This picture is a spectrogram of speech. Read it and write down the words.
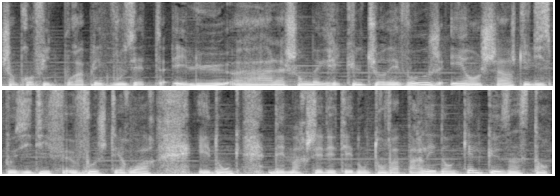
J'en profite pour rappeler que vous êtes élu euh, à la Chambre d'agriculture des Vosges et en charge du dispositif Vosges Terroir et donc des marchés d'été dont on va parler dans quelques instants.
